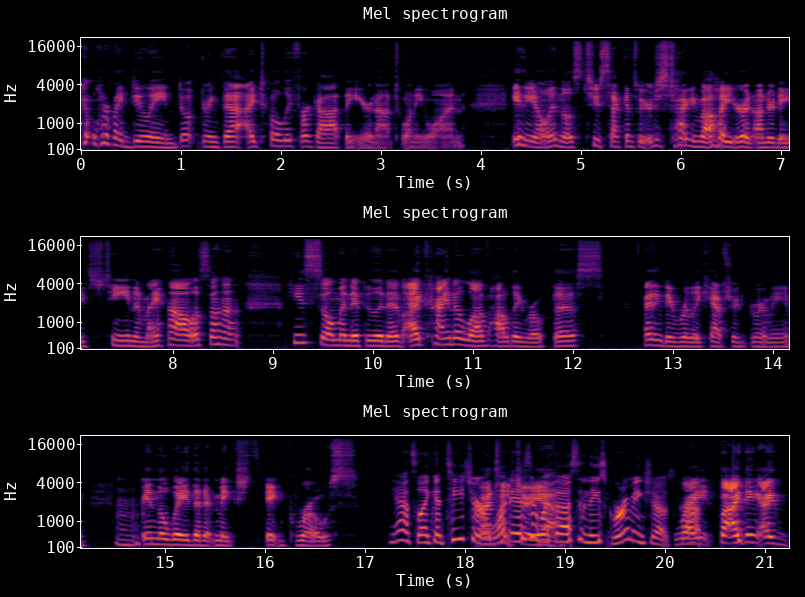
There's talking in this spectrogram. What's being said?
What am I doing? Don't drink that. I totally forgot that you're not 21 in you know in those two seconds we were just talking about how you're an underage teen in my house he's so manipulative i kind of love how they wrote this i think they really captured grooming mm-hmm. in the way that it makes it gross Yeah, it's like a teacher. A What is teacher, it with us in these grooming shows? God. right but i think i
